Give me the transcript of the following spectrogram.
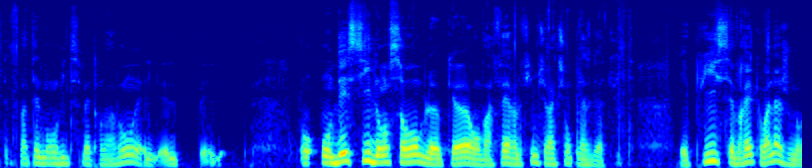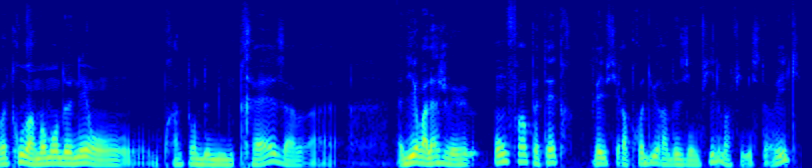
peut-être pas tellement envie de se mettre en avant, elle on, décide ensemble qu'on va faire un film sur Action Place Gratuite. Et puis c'est vrai que voilà, je me retrouve à un moment donné, en printemps 2013, à, dire voilà, je vais enfin peut-être réussir à produire un deuxième film, un film historique.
